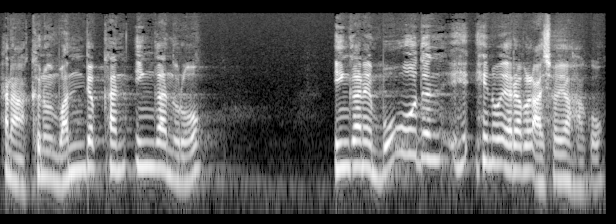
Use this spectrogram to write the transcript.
하나, 그는 완벽한 인간으로 인간의 모든 희노애락을 아셔야 하고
